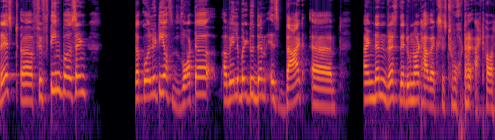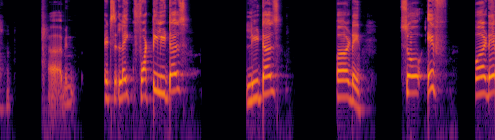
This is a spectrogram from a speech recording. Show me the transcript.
Rest uh, 15% the quality of water available to them is bad uh, and then rest they do not have access to water at all. Uh, i mean it's like 40 liters liters per day. So if per day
